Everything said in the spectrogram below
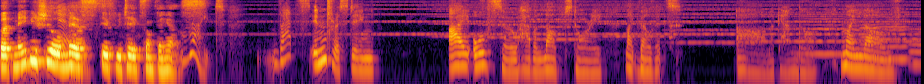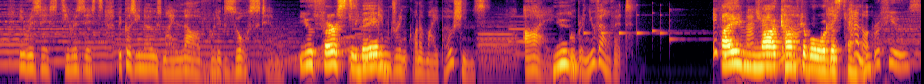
But maybe she'll miss if we take something else. Right. That's interesting. I also have a love story, like Velvet's. Ah, Makandal, my love. He resists, he resists, because he knows my love will exhaust him. You thirsty, If you make him drink one of my potions, I You- will bring you Velvet. If it is a I'm not love, comfortable with this I plan. cannot refuse.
